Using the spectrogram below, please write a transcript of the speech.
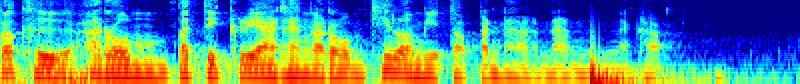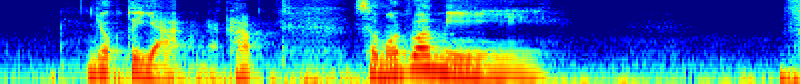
ก็คืออารมณ์ปฏิกิริยาทางอารมณ์ที่เรามีต่อปัญหานั้นนะครับ ยกตัวอย่างนะครับ สมมติว่ามีแฟ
